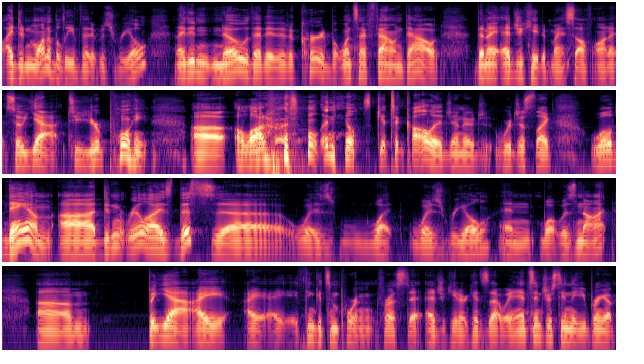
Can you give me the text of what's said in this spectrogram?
I didn't want to believe that it was real and I didn't know that it had occurred. But once I found out, then I educated myself on it. So yeah, to your point, uh, a lot of us millennials get to college and are, we're just like, well, damn, uh, didn't realize this uh, was what was real and what was not. Um, but yeah, I, I, I think it's important for us to educate our kids that way. And it's interesting that you bring up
